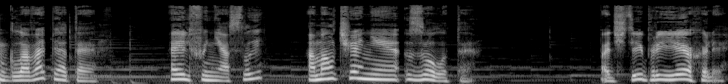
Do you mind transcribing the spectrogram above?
Глава пятая. Эльфы не ослы, а молчание — золото. «Почти приехали»,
